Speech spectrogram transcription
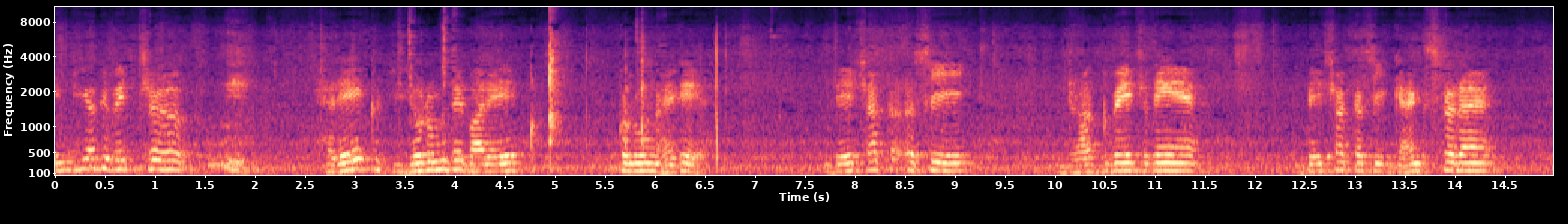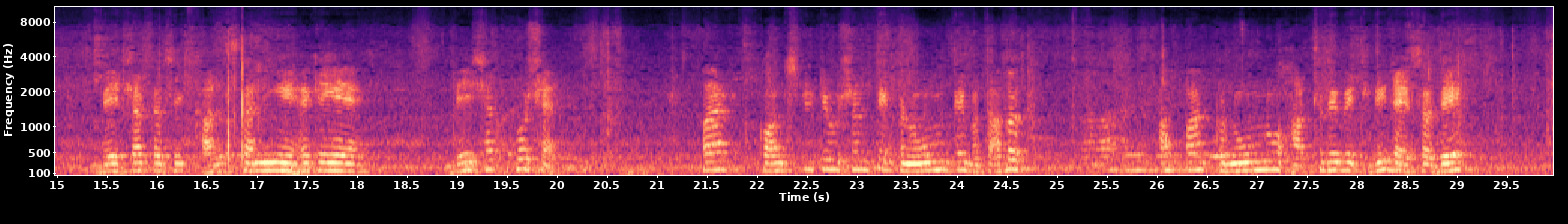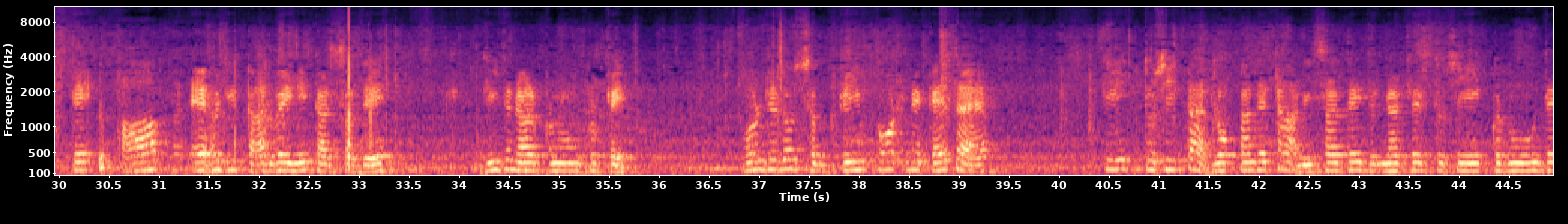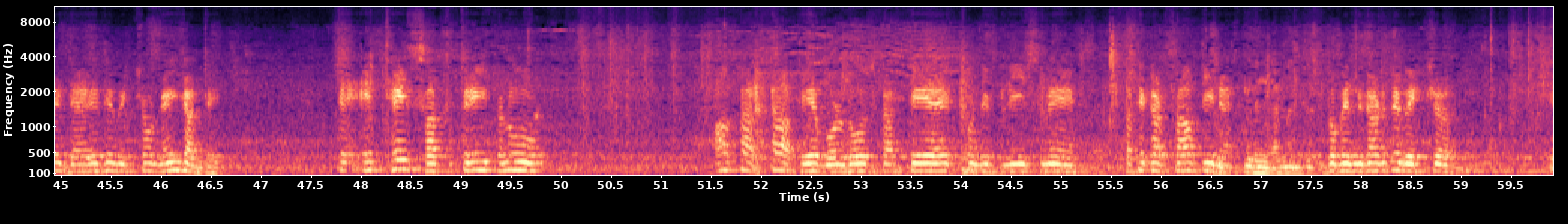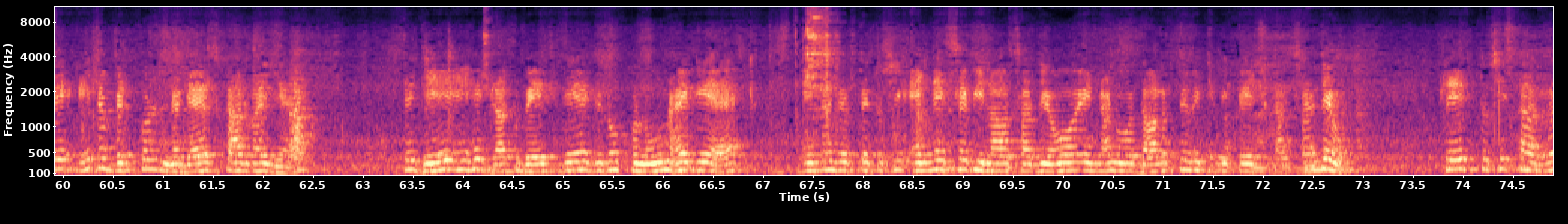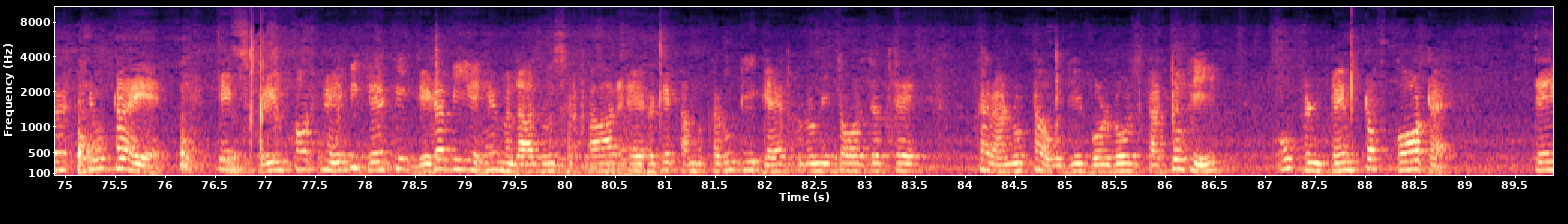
India ਦੇ ਵਿੱਚ ਹਰੇਕ ਜੁਰਮ ਦੇ ਬਾਰੇ ਕਾਨੂੰਨ ਹੈਗੇ ਆ। ਬੇਸ਼ੱਕ ਅਸੀਂ ਡਰੱਗ ਵੇਚਦੇ ਹਾਂ ਬੇਸ਼ੱਕ ਅਸੀਂ ਗੈਂਗਸਟਰ ਹਾਂ ਬੇਸ਼ੱਕ ਅਸੀਂ ਖਾਲਿਸਤਾਨੀ ਹੈਗੇ ਹੈ ਬੇਸ਼ੱਕ ਖੁਸ਼ ਹੈ ਪਰ ਕਨਸਟੀਟਿਊਸ਼ਨ ਤੇ ਕਾਨੂੰਨ ਦੇ ਮੁਤਾਬਕ ਆਪਾਂ ਕਾਨੂੰਨ ਨੂੰ ਹੱਥ ਦੇ ਵਿੱਚ ਨਹੀਂ ਲੈ ਸਕਦੇ। ਤੇ ਆਪ ਇਹੋ ਜਿਹੀ ਕਾਰਵਾਈ ਨਹੀਂ ਕਰ ਸਕਦੇ ਜਿਹਦੇ ਨਾਲ ਕਾਨੂੰਨ ਟੁੱਟੇ। ਹੁਣ ਜਦੋਂ ਸੁਪਰੀਮ ਕੋਰਟ ਨੇ ਕਹਿਤਾ ਹੈ ਕਿ ਤੁਸੀਂ ਘਰ ਲੋਕਾਂ ਦੇ ਢਾਹ ਨਹੀਂ ਸਕਦੇ ਜਿੰਨਾ ਚਿਰ ਤੁਸੀਂ ਕਾਨੂੰਨ ਦੇ ਦਾਇਰੇ ਦੇ ਵਿੱਚੋਂ ਨਹੀਂ ਜਾਂਦੇ ਤੇ ਇੱਥੇ 7 ਤਰੀਕ ਨੂੰ ਆ ਘਰ ਢਾਹਤੇ ਬੁਲਡੋਜ਼ ਕਰਤੇ ਹੈ ਇੱਥੋਂ ਦੀ ਪੁਲਿਸ ਨੇ ਫਤਿਹਗੜ੍ਹ ਸਾਹਿਬ ਦੀ ਨੇ ਗੋਬਿੰਦਗੜ੍ਹ ਦੇ ਵਿੱਚ ਤੇ ਇਹ ਤਾਂ ਬਿਲਕੁਲ ਨਜਾਇਜ਼ ਕਾਰਵਾਈ ਹੈ। ਤੇ ਜੇ ਇਹ ਡਰੱਗ ਵੇਚਦੇ ਆ, ਜਦੋਂ ਕਾਨੂੰਨ ਹੈਗੇ ਹੈ ਇਹਨਾਂ ਦੇ ਉੱਤੇ ਤੁਸੀਂ ਐਨਐਸਏ ਵੀ ਲਾ ਸਕਦੇ ਹੋ, ਇਹਨਾਂ ਨੂੰ ਅਦਾਲਤ ਦੇ ਵਿੱਚ ਵੀ ਪੇਸ਼ ਕਰ ਸਕਦੇ ਹੋ। ਫਿਰ ਤੁਸੀਂ ਘਰ ਕਿਉਂ ਢਾਏ ਹੈ ਤੇ ਸੁਪਰੀਮ ਕੋਰਟ ਨੇ ਇਹ ਵੀ ਕਿਹਾ ਕਿ ਜਿਹੜਾ ਵੀ ਇਹ ਮੁਲਾਜ਼ਮ ਸਰਕਾਰ ਇਹੋ ਜਿਹੇ ਕੰਮ ਕਰੂਗੀ, ਗੈਰ ਕਾਨੂੰਨੀ ਤੌਰ ਦੇ ਉੱਤੇ ਘਰਾਂ ਨੂੰ ਢਾਊਗੀ ਬੁਲਡੋਜ਼ ਕਰ ਦੂਗੀ, ਉਹ ਕੰਟੈਂਪਟ ਆਫ ਕੋਰਟ ਹੈ। ਤੇ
